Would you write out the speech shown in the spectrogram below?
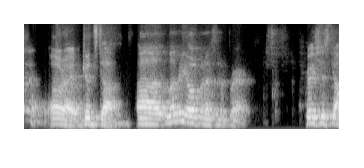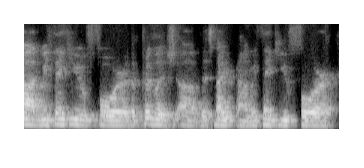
All right, good stuff. Uh, let me open us in a prayer. Gracious God, we thank you for the privilege of this night. Uh, we thank you for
